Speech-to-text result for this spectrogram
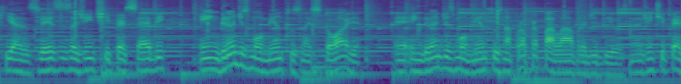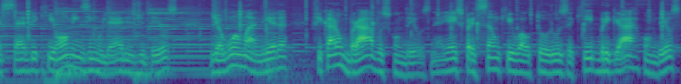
que às vezes a gente percebe em grandes momentos na história é, em grandes momentos na própria palavra de Deus. Né? A gente percebe que homens e mulheres de Deus, de alguma maneira, ficaram bravos com Deus. Né? E a expressão que o autor usa aqui, brigar com Deus,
